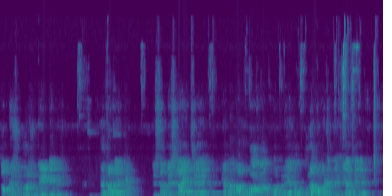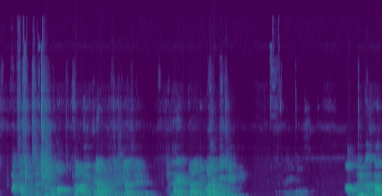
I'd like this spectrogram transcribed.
તો આપણે શું કરશું? વેઇટ નહીં કરીશું. થર્ડ લાઈનમાં જે સર્વિસ લાઈન છે, ત્યાં તમારું વાહન બગડે તો ઊભું રાખવા માટેની જગ્યા છે. આકસ્મિક સંજોગોમાં ગાડી ઊભી રાખવા માટેની જગ્યા છે. લાઈન ડ્રાઇવિંગ માટે નથી આપણું એક જ કામ.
